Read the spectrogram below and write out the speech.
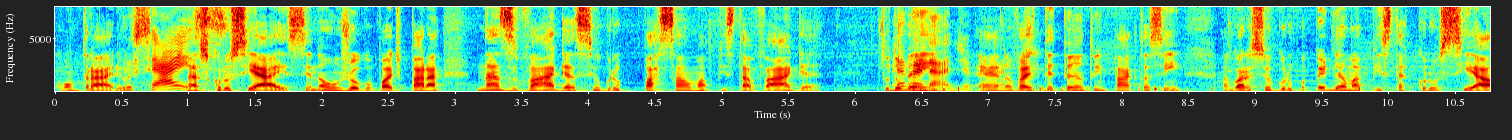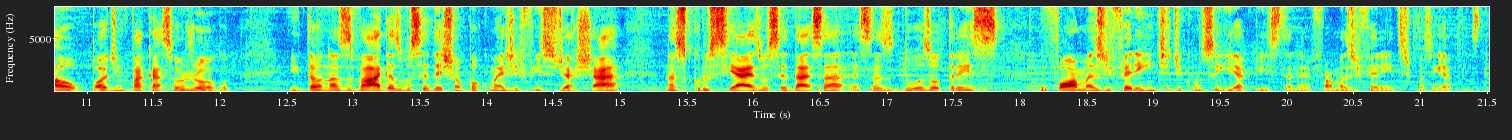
contrário. Cruciais. Nas cruciais, senão o jogo pode parar. Nas vagas, se o grupo passar uma pista vaga, tudo é bem. Verdade, é, verdade. é não vai ter tanto impacto assim. Agora, se o grupo perder uma pista crucial, pode empacar seu jogo. Então nas vagas você deixa um pouco mais difícil de achar, nas cruciais você dá essa, essas duas ou três formas diferentes de conseguir a pista, né? Formas diferentes de conseguir a pista.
